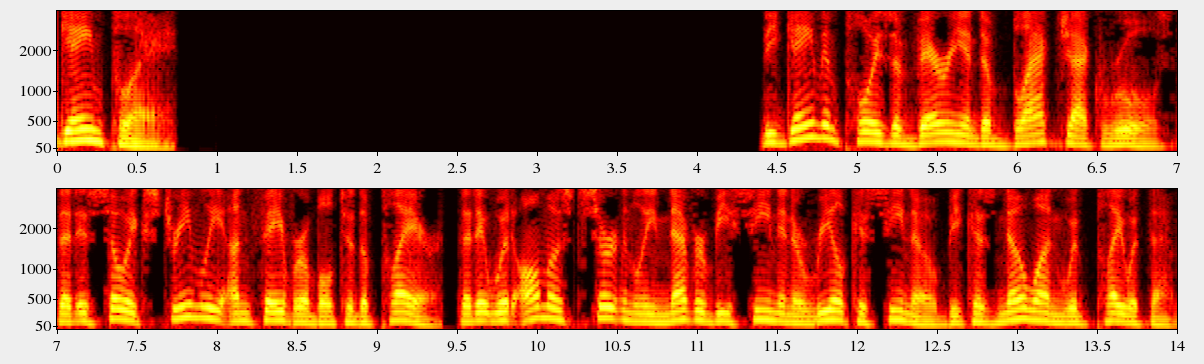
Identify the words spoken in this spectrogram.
Gameplay The game employs a variant of blackjack rules that is so extremely unfavorable to the player, that it would almost certainly never be seen in a real casino because no one would play with them.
